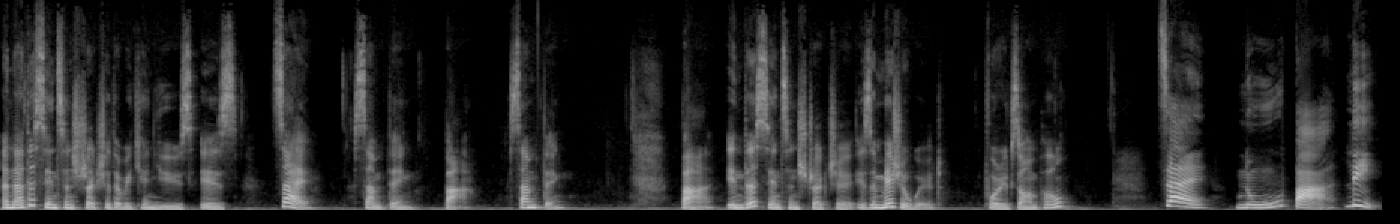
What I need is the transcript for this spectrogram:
Another sentence structure that we can use is 在 something 把 something. 把 in this sentence structure is a measure word. For example, 再努把力。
